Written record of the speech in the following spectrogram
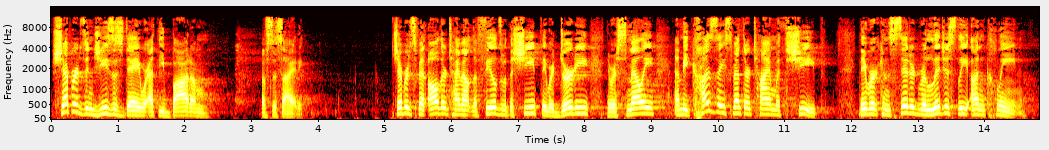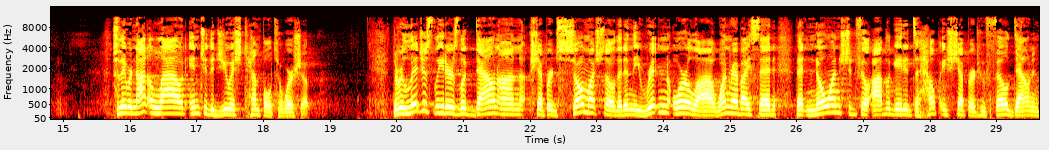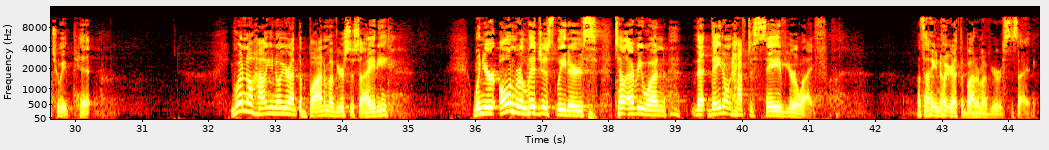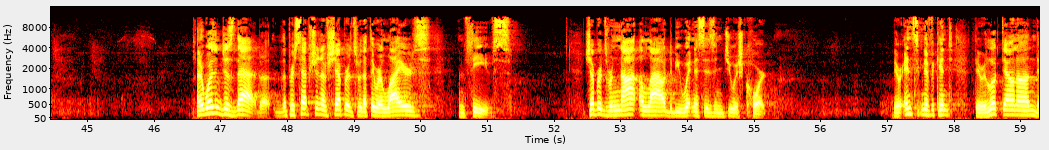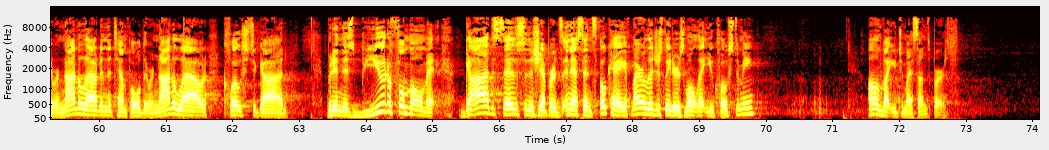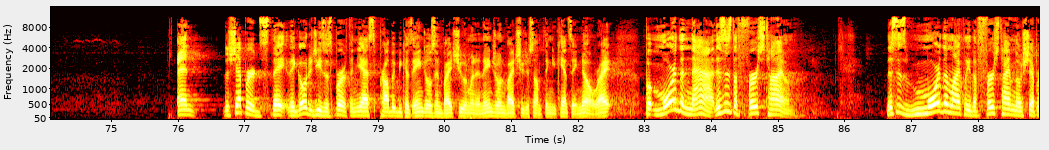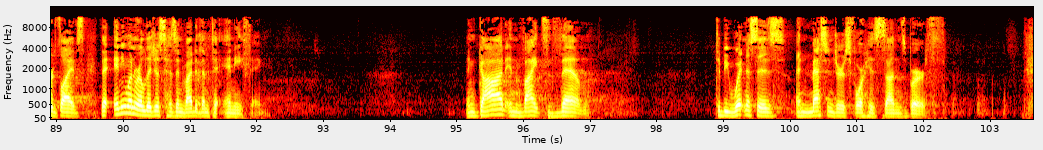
Shepherds in Jesus' day were at the bottom of society. Shepherds spent all their time out in the fields with the sheep. They were dirty, they were smelly, and because they spent their time with sheep, they were considered religiously unclean. So they were not allowed into the Jewish temple to worship. The religious leaders looked down on shepherds so much so that in the written oral law, one rabbi said that no one should feel obligated to help a shepherd who fell down into a pit. You want to know how you know you're at the bottom of your society? When your own religious leaders tell everyone that they don't have to save your life. That's how you know you're at the bottom of your society. And it wasn't just that. The, perception of shepherds were that they were liars and thieves. Shepherds were not allowed to be witnesses in Jewish court. They were insignificant. They were looked down on. They were not allowed in the temple. They were not allowed close to God. But in this beautiful moment, God says to the shepherds, in essence, okay, if my religious leaders won't let you close to me, I'll invite you to my son's birth. And the shepherds, they, they go to Jesus' birth, and yes, probably because angels invite you, and when an angel invites you to something, you can't say no, right? But more than that, this is the first time, this is more than likely the first time in those shepherds' lives that anyone religious has invited them to anything. And God invites them to be witnesses and messengers for his son's birth.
